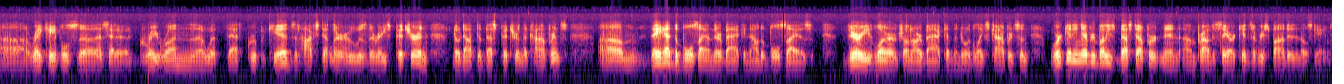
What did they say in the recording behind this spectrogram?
Uh, Ray Caples uh, has had a great run uh, with that group of kids, and Hochstetler, who was their ace pitcher and no doubt the best pitcher in the conference. Um, they had the bullseye on their back, and now the bullseye is very large on our back in the Northern Lakes Conference, and we're getting everybody's best effort, and I'm proud to say our kids have responded in those games.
